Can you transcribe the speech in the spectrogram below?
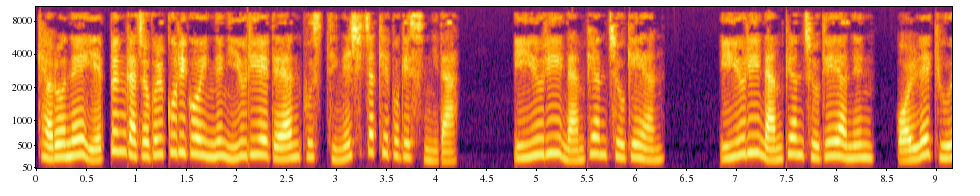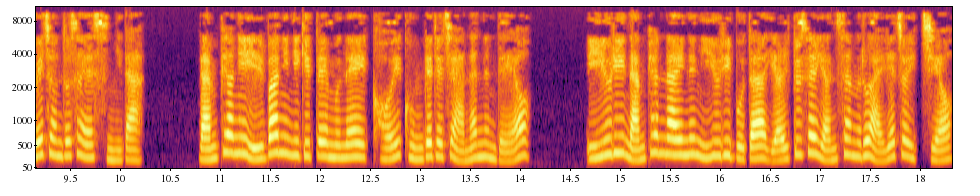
결혼해 예쁜 가족을 꾸리고 있는 이유리에 대한 포스팅을 시작해보겠습니다. 이유리 남편 조계현 이유리 남편 조계현은 원래 교회 전도사였습니다. 남편이 일반인이기 때문에 거의 공개되지 않았는데요. 이유리 남편 나이는 이유리보다 12살 연상으로 알려져 있지요.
